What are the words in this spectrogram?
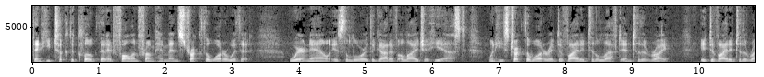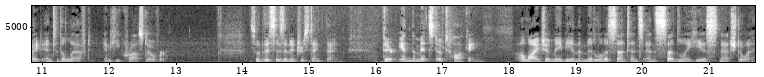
Then he took the cloak that had fallen from him and struck the water with it. Where now is the Lord the God of Elijah? he asked. When he struck the water, it divided to the left and to the right. It divided to the right and to the left, and he crossed over. So, this is an interesting thing. They're in the midst of talking. Elijah may be in the middle of a sentence, and suddenly he is snatched away.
